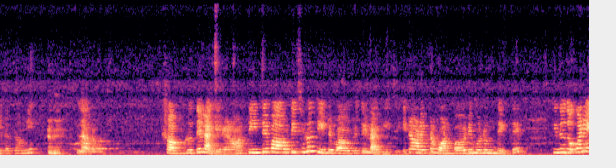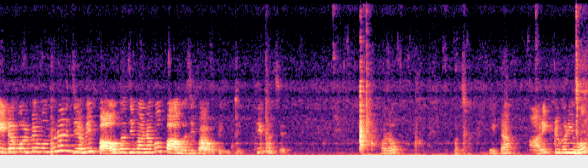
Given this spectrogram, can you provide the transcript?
এটা তো আমি লাগাবো। সবগুলোতে লাগিয়ে গেলাম। আমার তিনটে পাউরুটি ছিল, তিনটে পাউরুটিতে লাগিয়েছি। এটা অনেকটা বন পাউরুটি মতন দেখতে। কিন্তু দোকানে এটা বলবে বন্ধুরা যে আমি পাও ভাজি বানাবো, পাও ভাজি পাউরুটি দিতে। ঠিক আছে? ধরো। আচ্ছা এটা আর একটুখানি হোক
